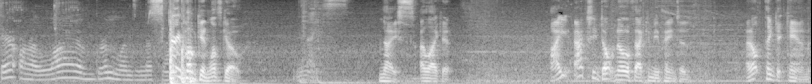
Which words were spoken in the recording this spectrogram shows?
There are a lot of gremlins in this Scary one. pumpkin. Let's go. Nice. Nice. I like it. I actually don't know if that can be painted. I don't think it can.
